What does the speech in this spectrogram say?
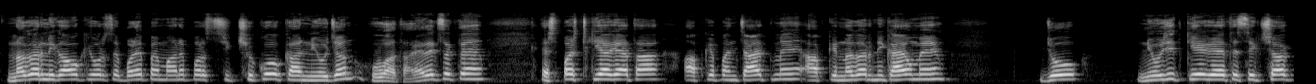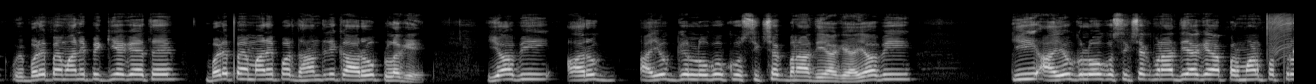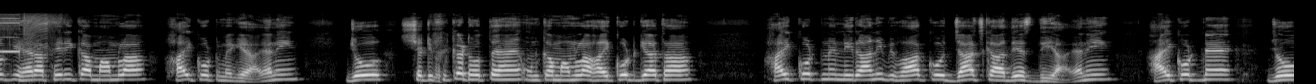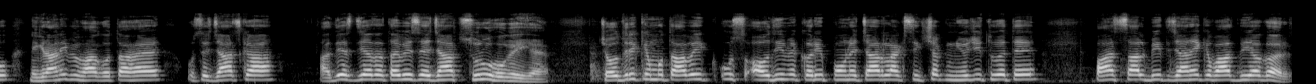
नगर निकायों की ओर से बड़े पैमाने पर शिक्षकों का नियोजन हुआ था। यह देख सकते हैं स्पष्ट किया गया था। आपके पंचायत में, आपके नगर निकायों में जो नियोजित किए गए थे शिक्षक, वे बड़े पैमाने पर किए गए थे। बड़े पैमाने पर धांधली का आरोप लगे। यह भी आरोग्य, अयोग्य लोगों को शिक्षक बना दिया गया। यह भी कि आयोग लोगों शिक्षक बना दिया गया प्रमाण पत्रों की हेराफेरी का मामला हाई कोर्ट में गया। यानी जो सर्टिफिकेट होते हैं, उनका मामला हाई कोर्ट गया था। हाई कोर्ट ने निगरानी विभाग को जाँच का आदेश दिया। यानी हाई कोर्ट ने जो निगरानी विभाग होता है, उसे जाँच का आदेश दिया था, तभी से जाँच शुरू हो गई है। चौधरी के मुताबिक, उस अवधि में करीब पौने चार लाख शिक्षक नियोजित हुए थे। पाँच साल बीत जाने के बाद भी अगर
